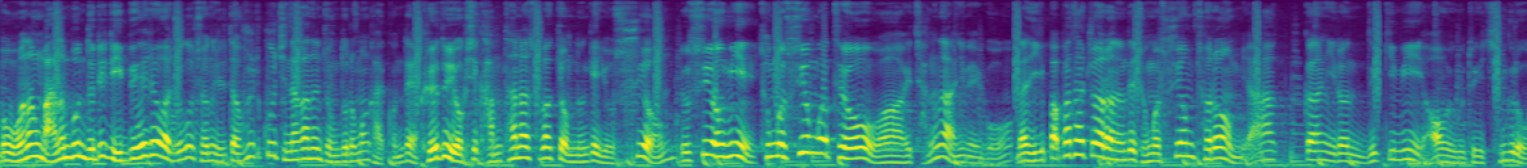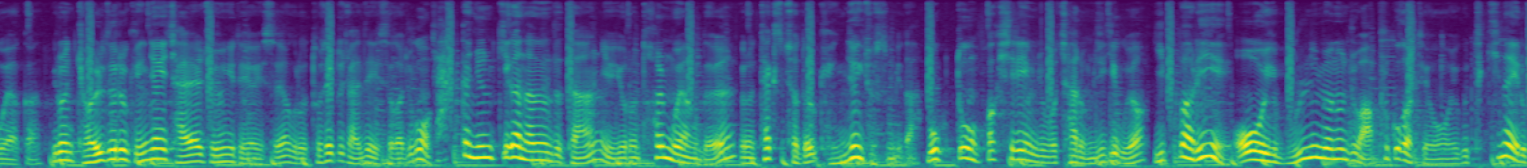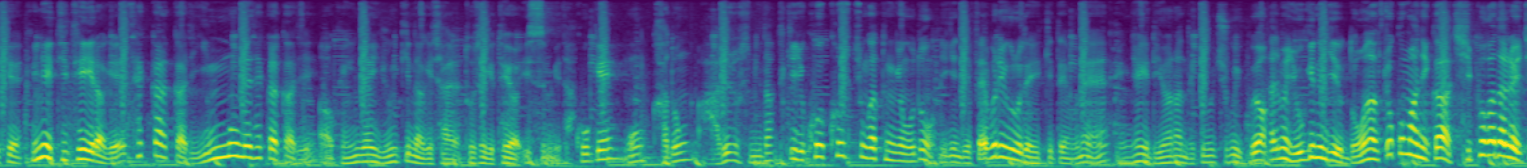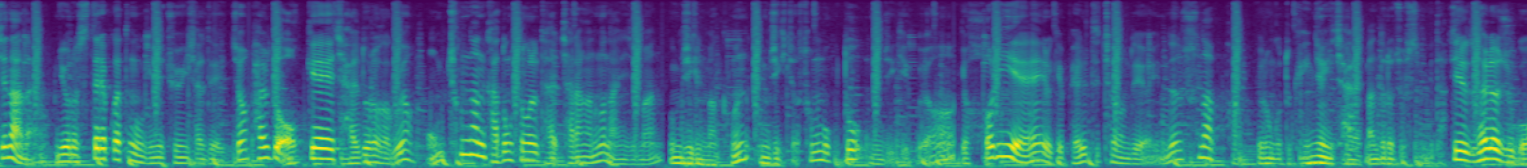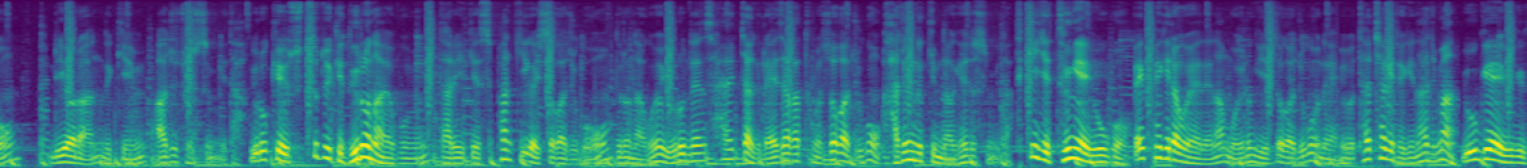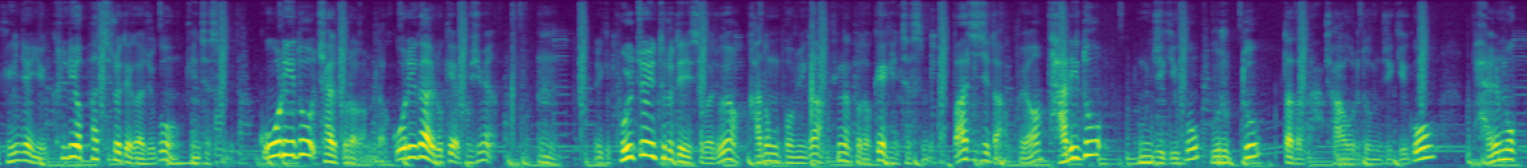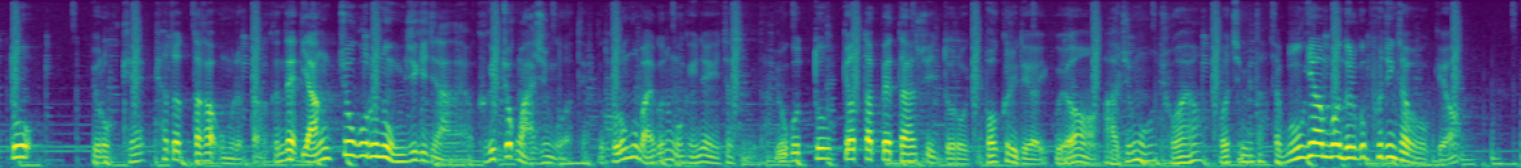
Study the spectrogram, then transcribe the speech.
뭐 워낙 많은 분들이 리뷰해줘가지고 저는 일단 훑고 지나가는 정도로만 갈 건데 그래도 역시 감탄할 수밖에 없는 게 요 수염. 요 수염이 정말 수염 같아요. 와 장난 아니네 이거. 난 이게 빳빳할 줄 알았는데 정말 수염처럼 약간 이런 느낌이 어우 이거 되게 징그러워 약간. 이런 결들을 굉장히 잘 조형이 되어 있어요. 그리고 도색도 잘 되어 있어가지고 약간 윤기가 나는 듯한 이런 털 모양들 이런 텍스처들 굉장히 좋습니다. 목도 확실히 뭐 잘 움직이고요. 이빨이 어 이게 물리면은 좀 아플 것 같아요 이거 특히나 이렇게 굉장히 디테일하게 색깔까지 잇몸의 색깔까지 어, 굉장히 윤기나게 잘 도색이 되어 있습니다. 고개 뭐 가동 아주 좋습니다. 특히 이 코, 코스튬 같은 경우도 이게 이제 패브릭으로 되어 있기 때문에 굉장히 리얼한 느낌을 주고 있고요. 하지만 여기는 이제 워낙 조그마니까 지퍼가 달려 있지는 않아요. 이런 스트랩 같은 거 굉장히 조형이 잘 되어 있죠? 팔도 어깨에 잘 돌아가고요. 엄청난 가동성을 다- 자랑하는 건 아니지만 움직일 만큼은 움직이죠. 손목도 움직이고요. 허리에 이렇게 벨트처럼 되어 있는 수납함 이런 것도 굉장히 잘 만들어 줬습니다. 디테일도 살려주고 리얼한 느낌 아주 좋습니다. 이렇게 수트도 이렇게 늘어나요 보면. 다리 이렇게 스판기가 있어가지고 늘어나고요. 요런 데는 살짝 레자 같은 걸 써가지고 가죽 느낌 나게 해줬습니다. 특히 이제 등에 요거 백팩이라고 해야 되나? 뭐 이런 게 있어가지고 네요 탈착이 되긴 하지만 요게 요게 굉장히 clear 파츠로 돼가지고 괜찮습니다. 꼬리도 잘 돌아갑니다. 꼬리가 이렇게 보시면 음, 이렇게 볼 조인트로 되어 있어가지고요. 가동 범위가 생각보다 꽤 괜찮습니다. 빠지지도 않고요. 다리도 움직이고 무릎도 따다다 좌우로도 움직이고 발목도 이렇게 펴졌다가 오므렸다가. 근데 양쪽으로는 움직이진 않아요. 그게 조금 아쉬운 것 같아요. 그런 거 말고는 뭐 굉장히 괜찮습니다. 이것도 꼈다 뺐다 할 수 있도록 버클이 되어 있고요. 아주 뭐 좋아요. 멋집니다. 자 무기 한번 들고 포징 잡아볼게요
